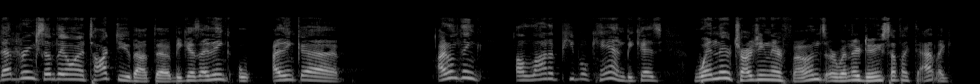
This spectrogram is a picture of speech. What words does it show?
That brings something I want to talk to you about though, because I think I think uh, I don't think a lot of people can because when they're charging their phones or when they're doing stuff like that, like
